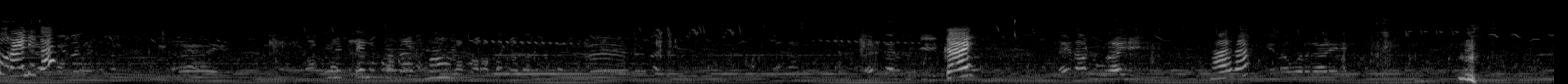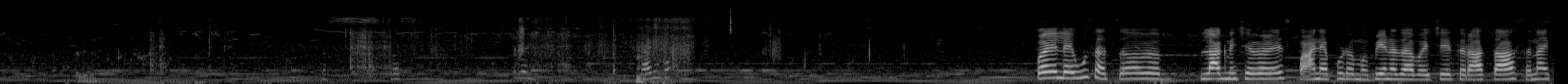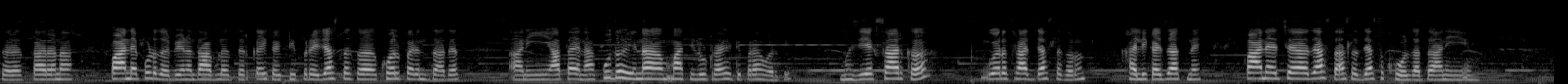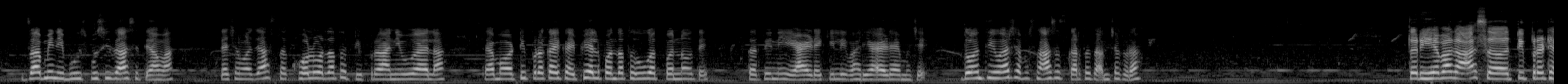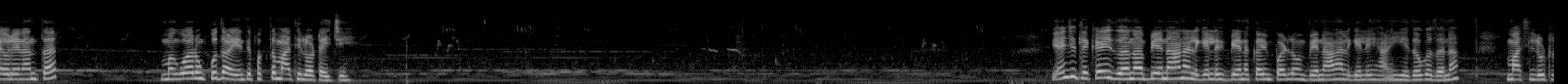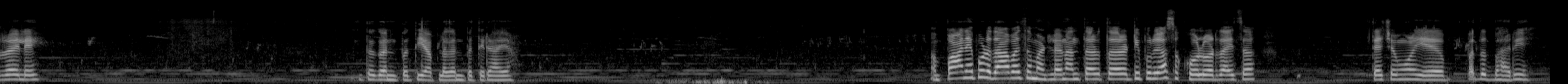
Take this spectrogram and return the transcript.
राहिली का काय उभं राहिली. हा का? गाडी पहिले ऊसाचं लागण्याच्या वेळेस पाण्यापुढं मग बेणं दाबायचे. तर आता असं नाही करत. कारण पाण्यापुढं जर बेणं दाबलं तर काही काही टिपरे जास्त क खोलपर्यंत जातात. आणि आता आहे ना कुदळीनं माती लुटरा राहिली टिपरावरती म्हणजे एकसारखं वरच रात जास्त करून खाली काही जात नाही. पाण्याच्या जास्त असलं जास्त खोल जातं आणि जमिनी भुसभुसीत असते तेव्हा. त्याच्यामुळे जास्त खोलवर जातो टिपरं आणि उगायला. त्यामुळं टिपरं काही काही फेल पण जातं उगत पण नव्हते. तर तिने आयडिया केली भारी आयडिया म्हणजे. दोन तीन वर्षापासून असंच करतात आमच्याकडं. तर हे बघा असं टिपरं ठेवल्यानंतर मग वरून कुदळ ते फक्त माती लोटायची. यांच्यातले काही जण बेन आणायला गेले बेन कमी पडलं मग बेन आणायला गेले आणि हे दोघं जण माती लुटून राहिले. तर गणपती आपला गणपती राया. पाण्यापुढं दाबायचं म्हटल्यानंतर तर टिपूर जास्त खोलवर जायचं. त्याच्यामुळे हे पद्धत भारी आहे.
